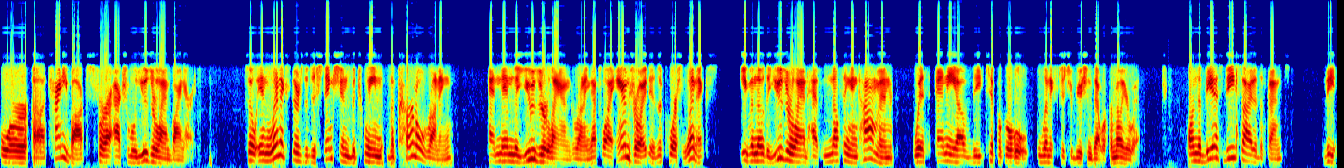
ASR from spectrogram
or uh, TinyBox for our actual userland binary. So in Linux, there's a distinction between the kernel running and then the user land running. That's why Android is, of course, Linux, even though the user land has nothing in common with any of the typical Linux distributions that we're familiar with. On the BSD side of the fence, the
